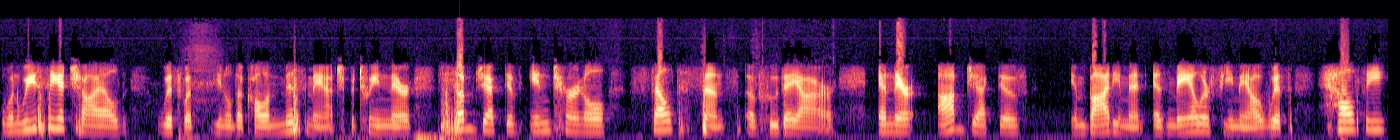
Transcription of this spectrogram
when we see a child with what you know they call a mismatch between their subjective internal felt sense of who they are and their objective embodiment as male or female with healthy,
